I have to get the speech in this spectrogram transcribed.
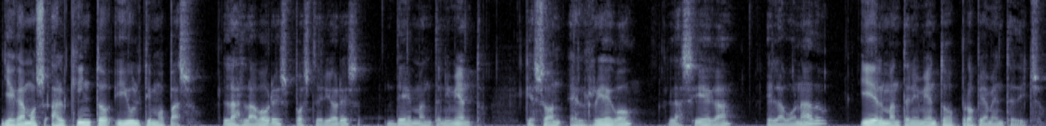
llegamos al quinto y último paso, las labores posteriores de mantenimiento, que son el riego, la siega, el abonado y el mantenimiento propiamente dicho.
